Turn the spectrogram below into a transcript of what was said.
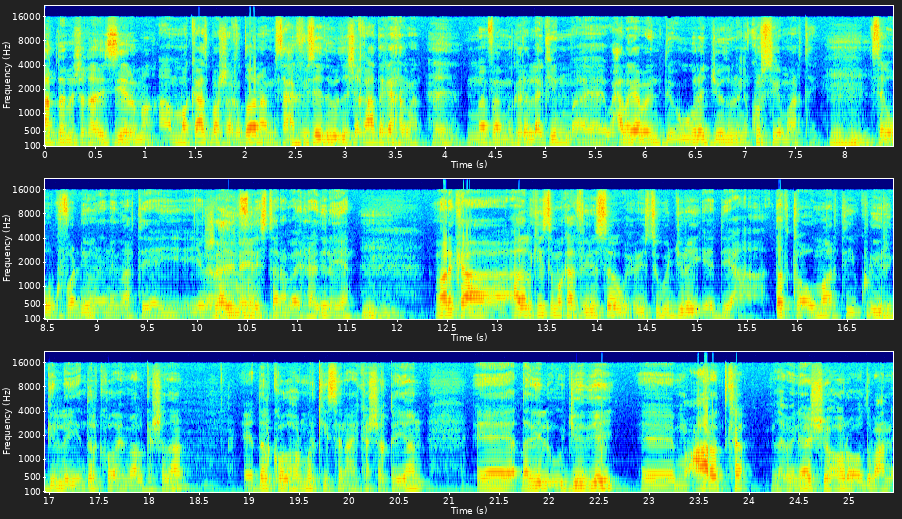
haddana shaqaaleysi yara ma. Ah, makaas baa shaqadoona mise xafiisyada dowladda shaqa hadda ka rabaan. Ma fahmi karo laakiin waxaa laga yaabaa in de ugala jeedo in kursiga maaragtay isaga uu ku fadhiyo inay maaragtay ay iyagana fadhiistaan ama ay raadinayaan. Marka hadalkiisa markaad fiiriso wuxuu isugu jiray dee ah, dadka oo maaragtay ku dhiirigelinaya in dalkooda ay maalgashadaan dalkooda horumarkiisana ay ka shaqeeyaan dhaliil uu jeediyey mucaaradka madaxweynayaashii hore oo dabcan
